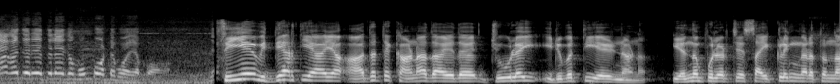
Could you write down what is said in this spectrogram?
സാഹചര്യത്തിലേക്ക് മുമ്പോട്ട് പോയപ്പോൾ സി എ വിദ്യാർത്ഥിയായ ആദത്തെ കാണാതായത് ജൂലൈ ഇരുപത്തിയേഴിനാണ്. എന്ന് പുലർച്ചെ സൈക്ലിംഗ് നടത്തുന്ന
